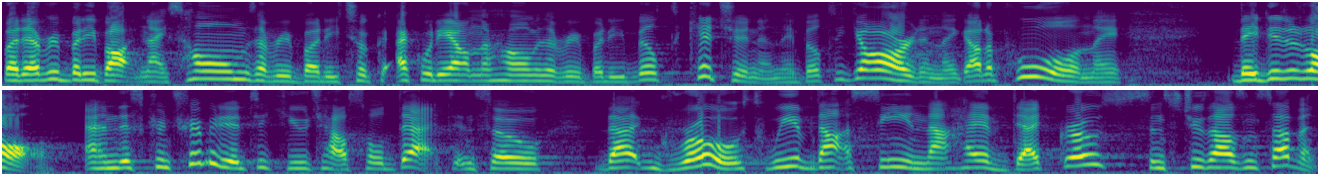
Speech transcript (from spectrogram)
but everybody bought nice homes, everybody took equity out in their homes, everybody built a kitchen and they built a yard and they got a pool and they, they did it all. And this contributed to huge household debt. And so that growth, we have not seen that high of debt growth since 2007.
